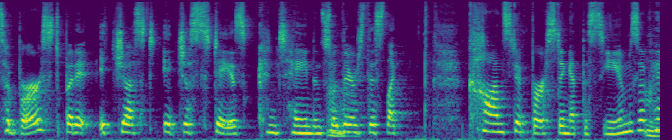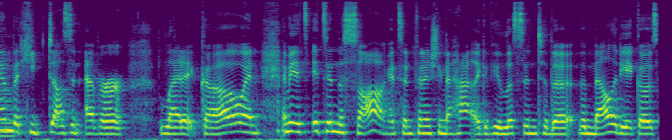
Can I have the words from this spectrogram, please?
to burst, but it it just it just stays contained. And so Mm-hmm. there's this like constant bursting at the seams of Mm-hmm. him, but he doesn't ever let it go. And I mean, it's it's in the song. It's in finishing the hat. Like if you listen to the the melody, it goes,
